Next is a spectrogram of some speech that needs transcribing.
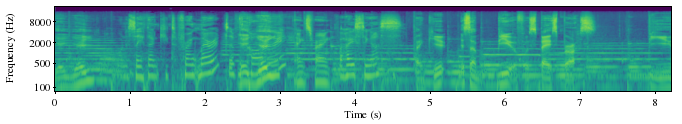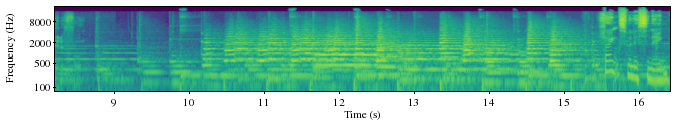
Yeah, yeah. I want to say thank you to Frank Merritt of the Yeah, Carvery Thanks, Frank. for hosting us. Thank you. It's a beautiful space, bros. Beautiful. Thanks for listening.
